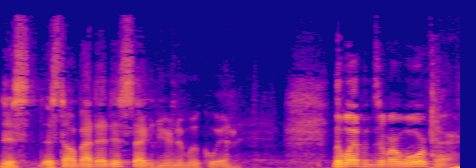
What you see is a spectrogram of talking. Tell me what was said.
just let's talk about that just a second here and then we'll quit. The weapons of our warfare.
